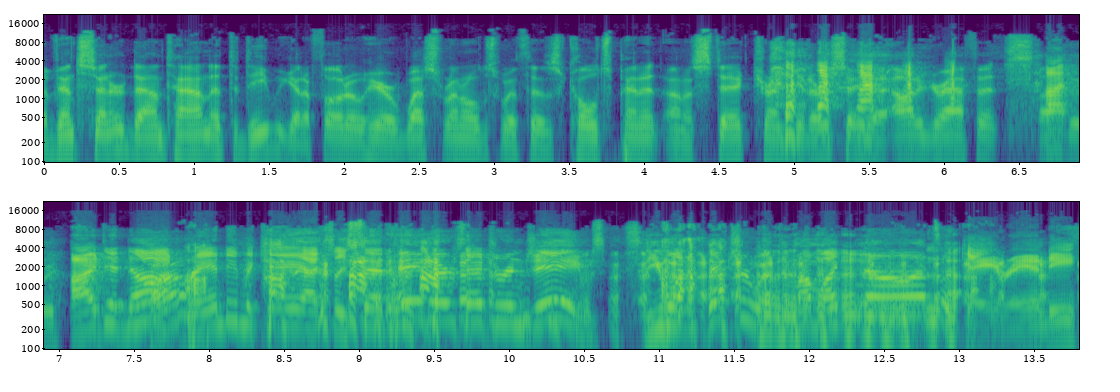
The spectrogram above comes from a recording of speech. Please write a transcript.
event center downtown at the D. We got a photo here of Wes Reynolds with his Colts pennant on a stick, trying to get Irsay to autograph it. Do we- I, I did not. Randy McKay actually said, "Hey, there's Edgerrin James. Do you want a picture with him?" I'm like, "No, it's okay, Randy."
